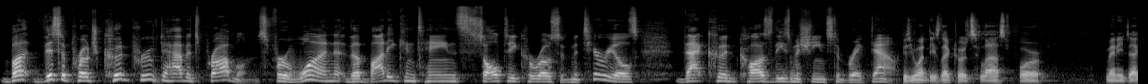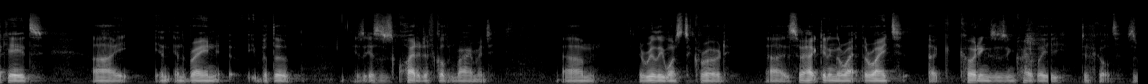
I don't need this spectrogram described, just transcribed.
But this approach could prove to have its problems. For one, the body contains salty corrosive materials that could cause these machines to break down. Because you want these electrodes to last for many decades uh, in, in, the brain, but the, this is quite a difficult environment. Um, it really wants to corrode. Uh, so getting the right, the right coatings is incredibly difficult. It's a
